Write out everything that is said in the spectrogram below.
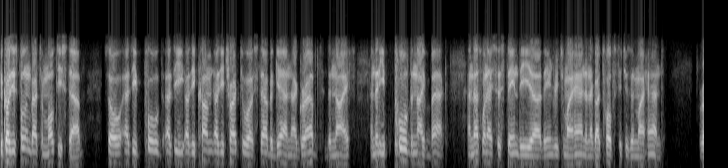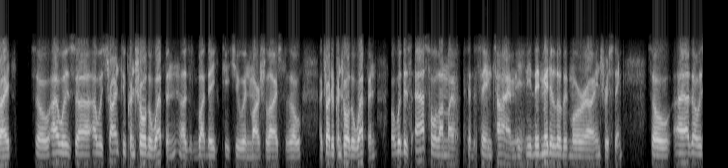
because he's pulling back to multi-stab. So as he pulled, as he as he come, as he tried to uh, stab again, I grabbed the knife, and then he pulled the knife back, and that's when I sustained the uh, the injury to my hand, and I got 12 stitches in my hand, right? So I was uh, I was trying to control the weapon, as what they teach you in martial arts. So I tried to control the weapon, but with this asshole on my at the same time, it, it made it a little bit more uh, interesting. So as I was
